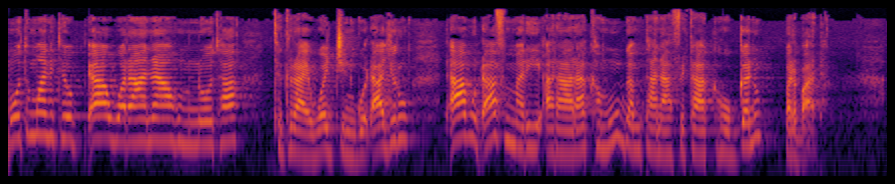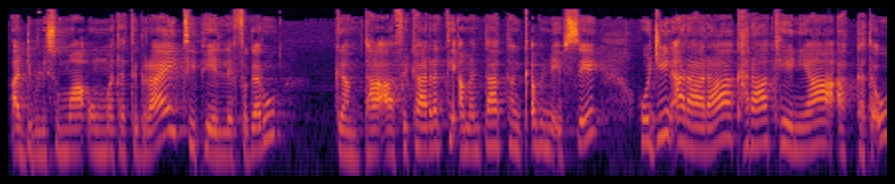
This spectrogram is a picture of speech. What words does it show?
mootummaan itiyoophiyaa waraana humnoota tigraay wajjin godhaa jiru. Dhaabuudhaaf marii araaraa kamuu gamtaan afrikaa akka hoogganu barbaada. Addi bilisummaa uummata tigraay tplf garuu gamtaa afrikaa irratti amantaa akka hin qabne ibsee hojiin araaraa karaa keeniyaa akka ta'u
